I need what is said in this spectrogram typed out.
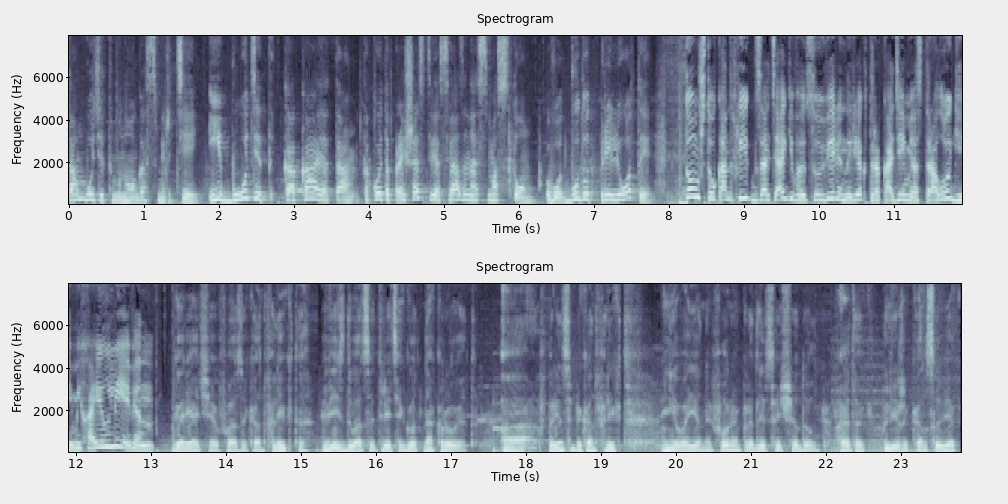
там будет много смертей. И будет какая-то, какое-то происшествие, связанное с мостом. Вот, будут прилеты. В том, что конфликт затягивается, уверен и ректор Академии астрологии Михаил Левин. Горячая фаза конфликта весь 23 год накроет. А в принципе конфликт не в военной форме продлится еще долго. А это ближе к концу века.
